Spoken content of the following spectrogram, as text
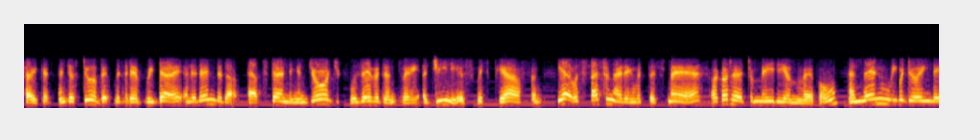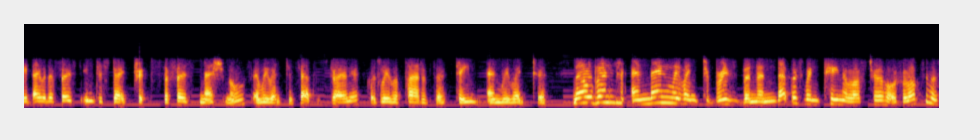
take it and just do a bit with it every day, and it ended up outstanding. And George was evidently a genius with piaffe, And yeah, it was fascinating with this mare. I got her to medium level, and then we were doing the, they were the first interstate trips, the first nationals, and we went to South Australia because we were part of the team, and we went to Melbourne, and then we went to Brisbane, and that was when Tina lost her horse. Lots of us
